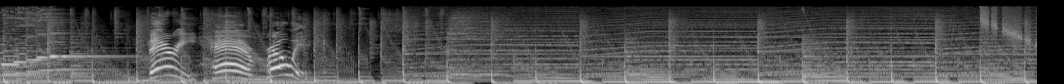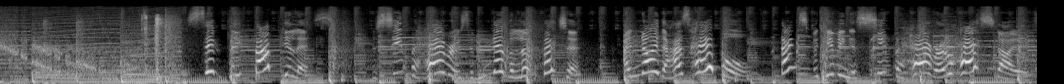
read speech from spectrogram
done! Giving us superhero hairstyles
